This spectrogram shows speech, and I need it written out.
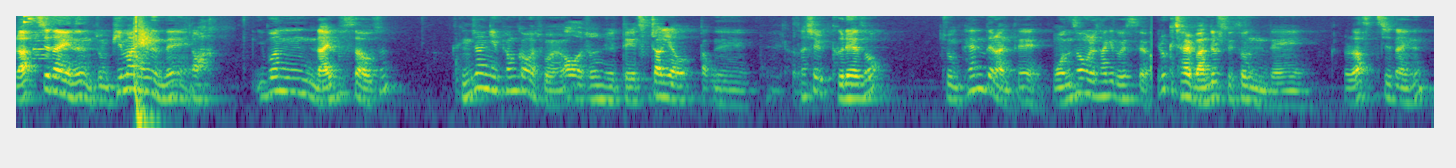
라스트 제다이는 좀 비만했는데 아, 이번 라이브스 아웃은 굉장히 평가가 좋아요. 어 저는 되게 수작이었다고 네. 봅니다. 사실 그래서 좀 팬들한테 원성을 사기도 했어요. 이렇게 잘 만들 수 있었는데 라스트 제다이는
